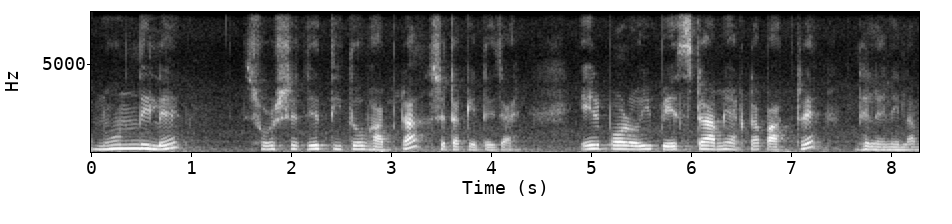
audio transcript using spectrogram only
নুন দিলে সর্ষের যে তিতো ভাবটা সেটা কেটে যায়। এরপর ওই পেস্টটা আমি একটা পাত্রে ঢেলে নিলাম।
